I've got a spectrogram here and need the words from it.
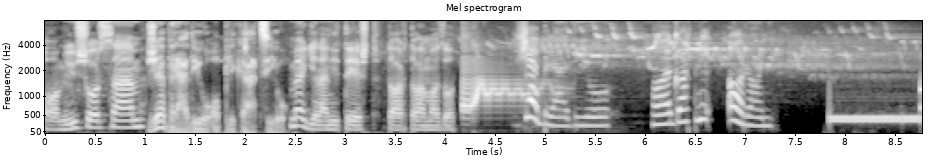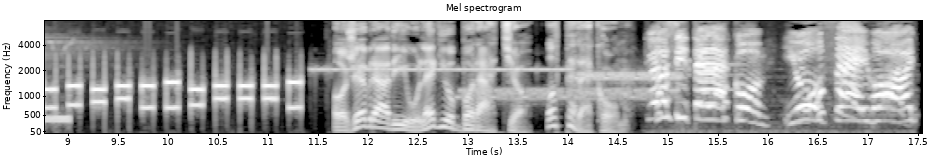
A műsorszám Zsebrádió applikáció. megjelenítést tartalmazott. Zsebrádió. Hallgatni arany. A Zsebrádió legjobb barátja a Telekom. Közi Telekom! Jó fej vagy!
